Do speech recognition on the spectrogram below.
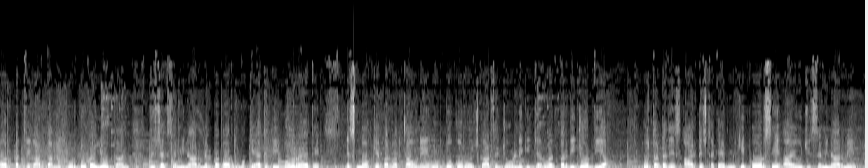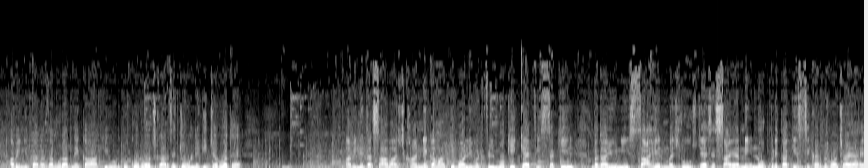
और पत्रकारिता में उर्दू का योगदान विषय सेमिनार में बतौर मुख्य अतिथि बोल रहे थे। इस मौके पर वक्ताओं ने उर्दू को रोज़गार से जोड़ने की ज़रूरत पर भी ज़ोर दिया। उत्तर प्रदेश आर्टिस्ट अकेडमी की ओर से आयोजित सेमिनार में अभिनेता रजा मुराद ने कहा कि उर्दू को रोज़गार से जोड़ने की ज़रूरत है। अभिनेता शाहबाज खान ने कहा कि बॉलीवुड फ़िल्मों की कैफी शकील, बदायूनी साहिर, मजरूस जैसे शायर ने लोकप्रियता के शिखर पर पहुँचाया है।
